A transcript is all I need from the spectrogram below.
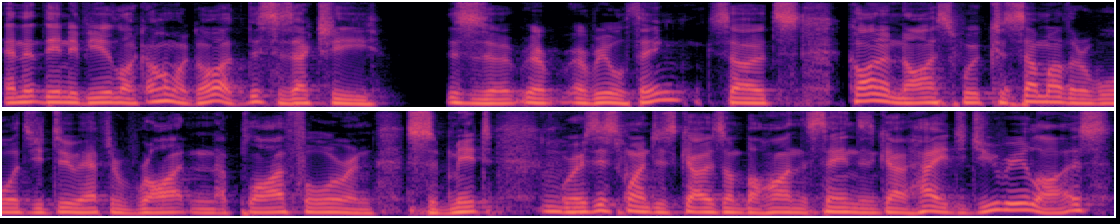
and at the end of year, like, oh my god, this is actually. This is a, a, a real thing. So it's kind of nice work because some other awards you do have to write and apply for and submit, mm. whereas this one just goes on behind the scenes and go, hey, did you realize?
